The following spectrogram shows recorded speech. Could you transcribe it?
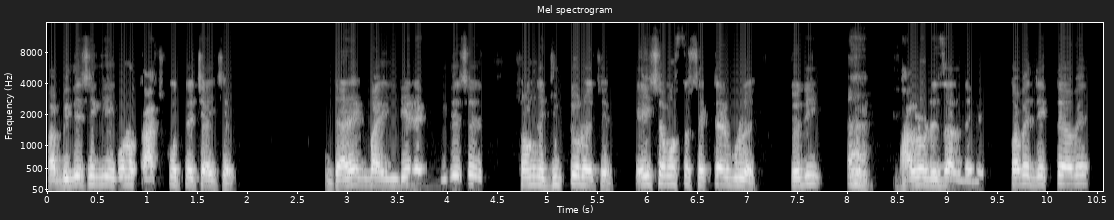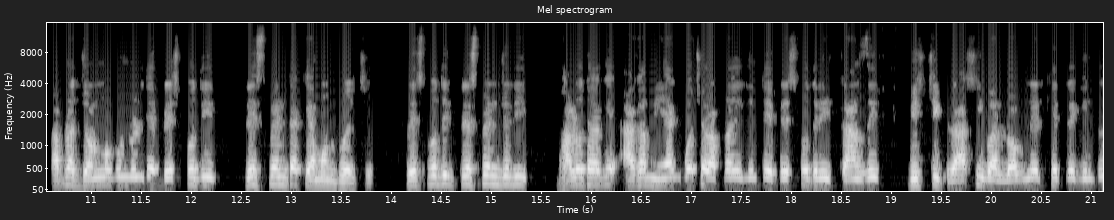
বা বিদেশে গিয়ে কোনো কাজ করতে চাইছেন ডাইরেক্ট বা ইনডিরেক্ট বিদেশের সঙ্গে যুক্ত রয়েছেন, এই সমস্ত সেক্টরগুলো যদি ভালো রেজাল্ট দেবে, তবে দেখতে হবে আপনার জন্মকুণ্ডলিতে বৃহস্পতির প্লেসমেন্টটা কেমন রয়েছে। বৃহস্পতির প্লেসমেন্ট যদি ভালো থাকে। আগামী এক বছর আপনাকে কিন্তু এই বৃহস্পতির ট্রানজিট বৃশ্চিক রাশি বা লগ্নের ক্ষেত্রে কিন্তু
